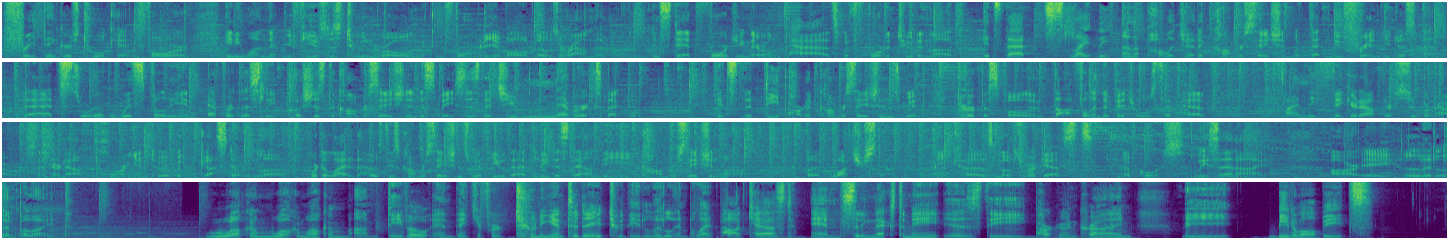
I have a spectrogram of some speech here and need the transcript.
Freethinker's Toolkit for anyone that refuses to enroll in the conformity of all of those around them, instead, forging their own paths with fortitude and love. It's that slightly unapologetic conversation with that new friend you just met that sort of wistfully and effortlessly pushes the conversation into spaces that you never expected. It's the deep hearted conversations with purposeful and thoughtful individuals that have finally figured out their superpowers and are now pouring into it with gusto and love. We're delighted to host these conversations with you that lead us down the conversation well. But watch your step, because most of our guests, and of course, Lisa and I, are a little impolite. Welcome, welcome, welcome. I'm Devo, and thank you for tuning in today to the Little Impolite podcast. And sitting next to me is the partner in crime, the beat of all beats,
